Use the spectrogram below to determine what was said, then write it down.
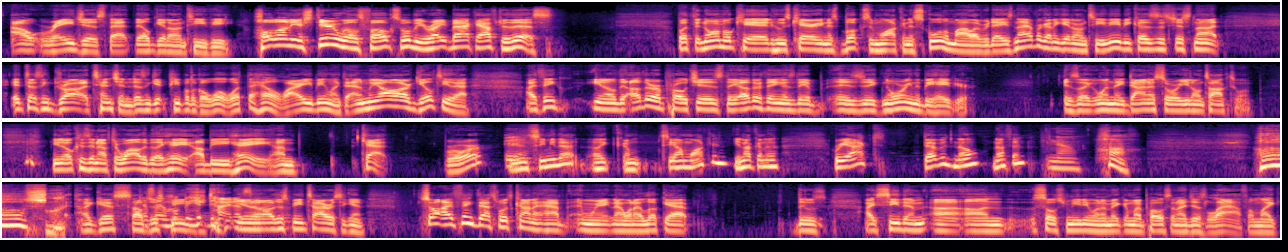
outrageous that they'll get on TV. Hold on to your steering wheels, folks. We'll be right back after this. But the normal kid who's carrying his books and walking to school a mile every day is never going to get on TV because it's just not. It doesn't draw attention. It doesn't get people to go, "Whoa, what the hell? Why are you being like that?" And we all are guilty of that. I think you know the other approach is the other thing is the is ignoring the behavior. Is like when they dinosaur, you don't talk to them. you know, because then after a while they'll be like, "Hey, I'll be, hey, I'm cat, roar. You didn't see me that? Like, I'm see, how I'm walking. You're not gonna react, Devin? No, nothing. No. Huh. Oh shit. I guess I'll just be, be you know, I'll just be Tyrus again. So I think that's what's kind of happening right now when I look at those I see them uh, on social media when I'm making my posts and I just laugh. I'm like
